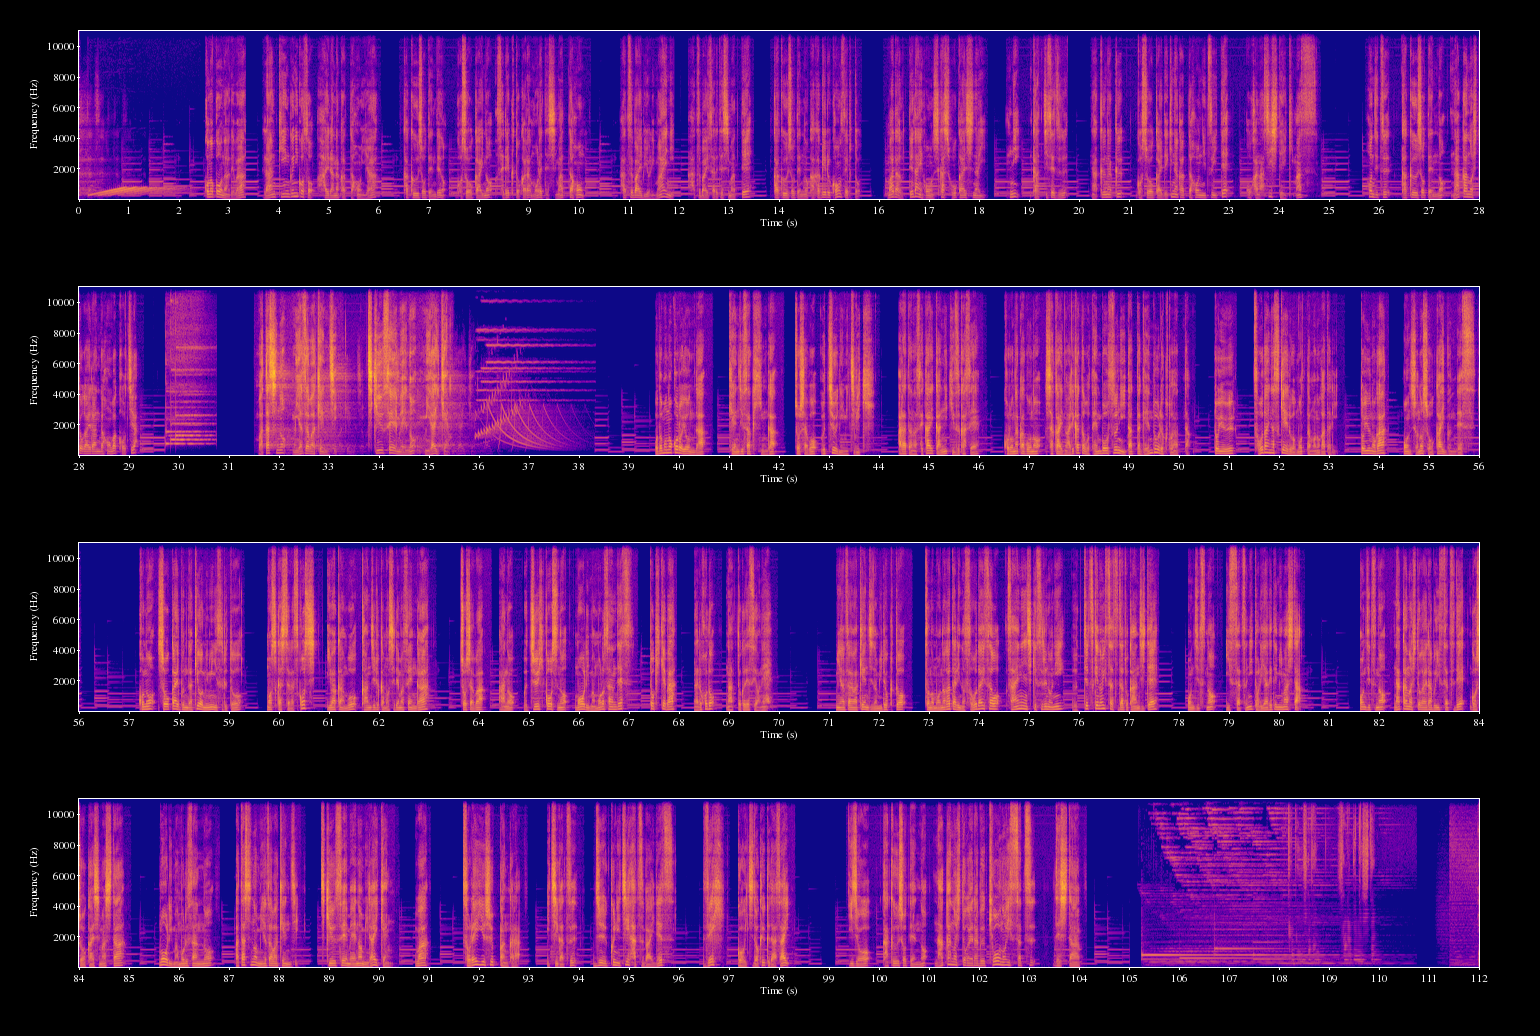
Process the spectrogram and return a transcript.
このコーナーではランキングにこそ入らなかった本や架空書店でのご紹介のセレクトから漏れてしまった本発売日より前に発売されてしまって架空書店の掲げるコンセプトまだ売ってない本しか紹介しないに合致せず泣く泣くご紹介できなかった本についてお話ししていきます。本日架空書店の中の人が選んだ本はこちら。私の宮沢賢治地球生命の未来圏子供の頃読んだ賢治作品が著者を宇宙に導き新たな世界観に気づかせコロナ禍後の社会の在り方を展望するに至った原動力となったという壮大なスケールを持った物語というのが本書の紹介文です。この紹介文だけを耳にするともしかしたら少し違和感を感じるかもしれませんが著者はあの宇宙飛行士の毛利守さんです。と聞けばなるほど納得ですよね。宮沢賢治の魅力とその物語の壮大さを再認識するのにうってつけの一冊だと感じて本日の一冊に取り上げてみました。本日の中の人が選ぶ一冊でご紹介しました。毛利守さんの私の宮沢賢治地球生命の未来圏はソレイユ出版から1月19日発売です。ぜひご一読ください。以上架空書店の中の人が選ぶ今日の一冊でした。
